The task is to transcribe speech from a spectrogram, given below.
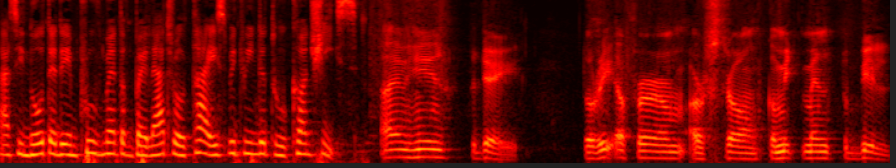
as he noted the improvement of bilateral ties between the two countries. I am here today to reaffirm our strong commitment to build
